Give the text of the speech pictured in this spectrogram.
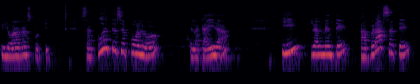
y lo hagas por ti. Sacúdete ese polvo de la caída y realmente abrázate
